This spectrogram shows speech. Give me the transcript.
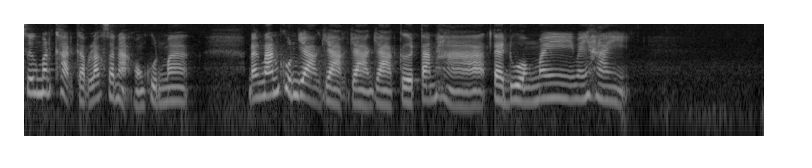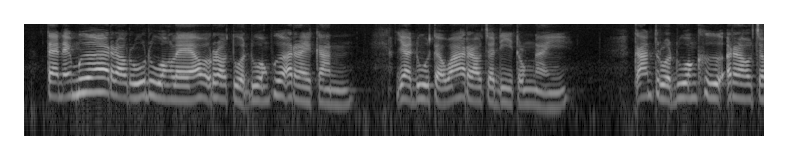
ซึ่งมันขัดกับลักษณะของคุณมาก ดังนั้นคุณอยากอยากอยากอยากเกิดตัณหา แต่ดวงไม่ไม่ให้ แต่ในเมื่อเรารู้ดวงแล้วเราตรวจดวงเพื่ออะไรกัน อย่าดูแต่ว่าเราจะดีตรงไหน การตรวจดวงคือเราจะ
